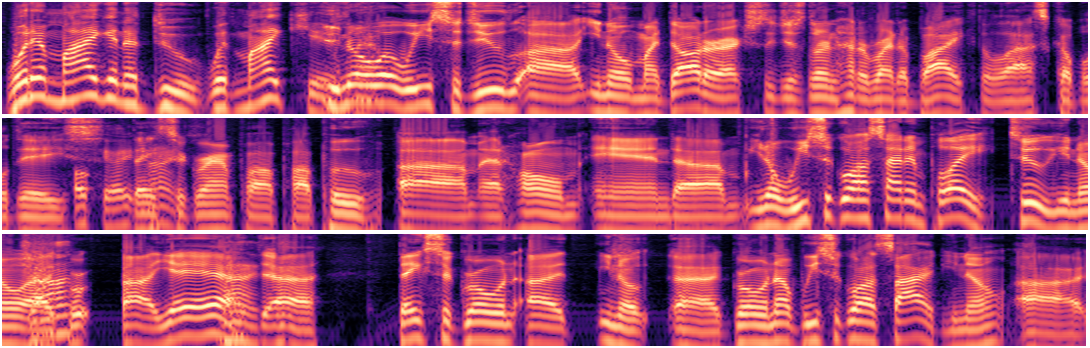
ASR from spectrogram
What am I gonna do with my kids? You know now? what we used to do? Uh, you know, my daughter actually just learned how to ride a bike the last couple days, Okay, thanks nice. to Grandpa Papu um, at home. And um, you know, we used to go outside and play too. You know, uh, uh, yeah, yeah. Nice, yeah. Thanks to growing, uh, you know, uh, growing up, we used to go outside. You know, uh,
